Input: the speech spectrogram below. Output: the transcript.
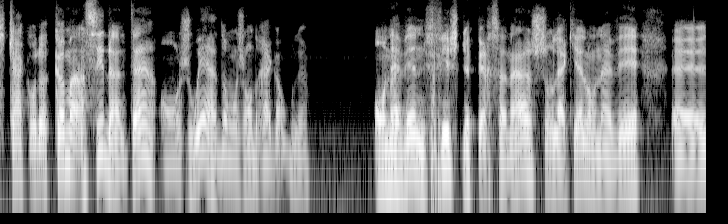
Puis quand on a commencé dans le temps, on jouait à Donjon Dragon. On avait une fiche de personnage sur laquelle on avait euh,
